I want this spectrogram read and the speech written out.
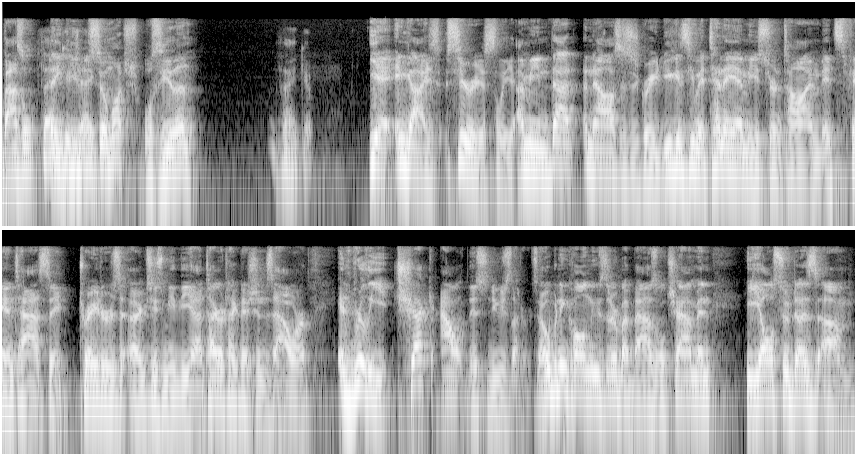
Well, Basil, thank, Thank you, you, so much. We'll see you then. Thank you. Yeah, and guys, seriously, I mean that analysis is great. You can see him at 10 a.m. Eastern time. It's fantastic. Traders, uh, excuse me, the uh, Tiger Technicians Hour, and really check out this newsletter. It's an opening call newsletter by Basil Chapman. He also does um,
